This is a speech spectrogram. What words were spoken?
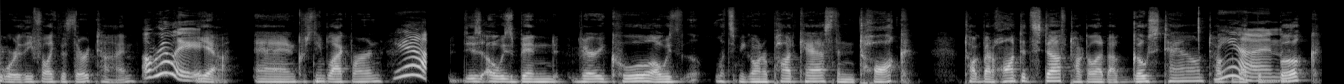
worthy, for like the third time. oh, really? Yeah. And Christine Blackburn Yeah. has always been very cool. Always lets me go on her podcast and talk, talk about haunted stuff. Talked a lot about Ghost Town. Talked about the book,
